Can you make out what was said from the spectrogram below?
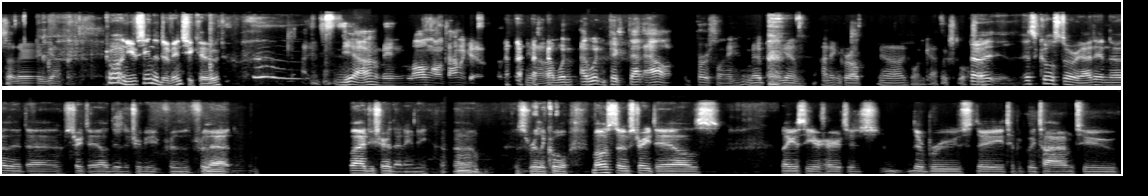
so there you go. Come on, you've seen the Da Vinci Code. Yeah, I mean, long, long time ago. You know, I wouldn't, I wouldn't pick that out personally. But again, I didn't grow up You uh, going to Catholic school. No, So, it, it's a cool story. I didn't know that uh, Straight to Ale did a tribute for for that. Glad you shared that, Andy. Um, it's really cool. Most of Straight to Ale's legacy or heritage, their brews, they typically tie them to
